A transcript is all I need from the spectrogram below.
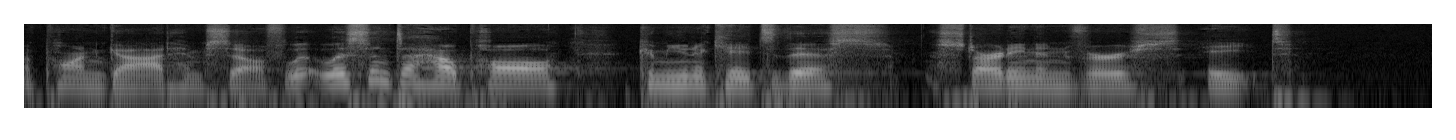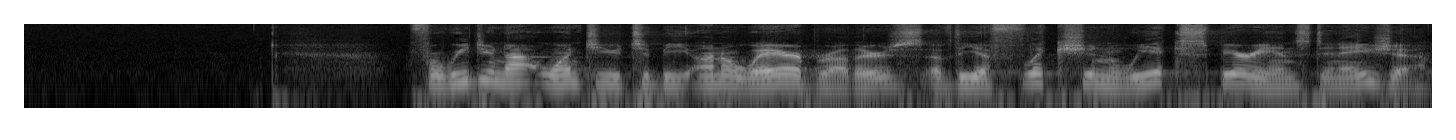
upon God Himself. L- listen to how Paul communicates this starting in verse 8. For we do not want you to be unaware, brothers, of the affliction we experienced in Asia.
